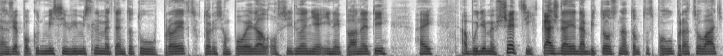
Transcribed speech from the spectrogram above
Takže pokud my si vymyslíme tento tu projekt, ktorý som povedal, osídlenie inej planety, hej, a budeme všetci, každá jedna bytosť na tomto spolupracovať,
